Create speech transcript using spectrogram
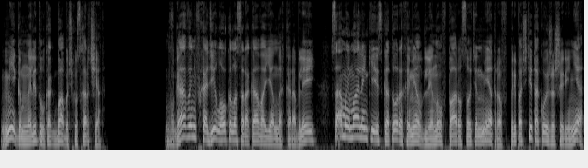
Мигом на лету, как бабочку схарчат. В гавань входило около сорока военных кораблей, самый маленький из которых имел длину в пару сотен метров при почти такой же ширине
